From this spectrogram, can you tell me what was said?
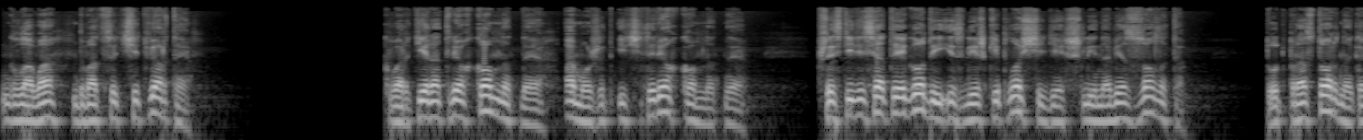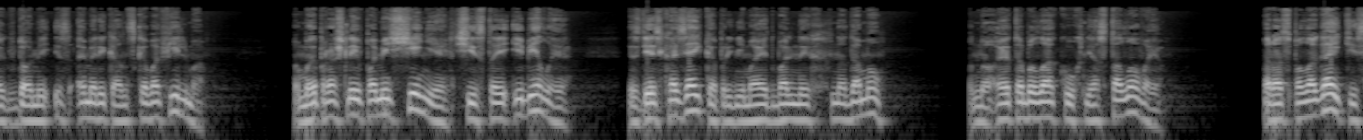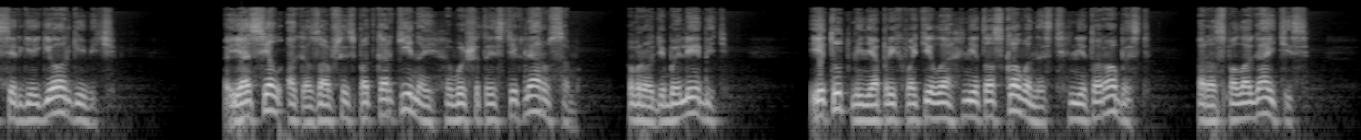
Глава 24 Квартира трехкомнатная, а может и четырехкомнатная. В шестидесятые годы излишки площади шли на вес золота. Тут просторно, как в доме из американского фильма. Мы прошли в помещение, чистое и белое. Здесь хозяйка принимает больных на дому. Но это была кухня-столовая. «Располагайтесь, Сергей Георгиевич», я сел, оказавшись под картиной, вышитой стеклярусом. Вроде бы лебедь. И тут меня прихватила не то скованность, не то робость. Располагайтесь.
